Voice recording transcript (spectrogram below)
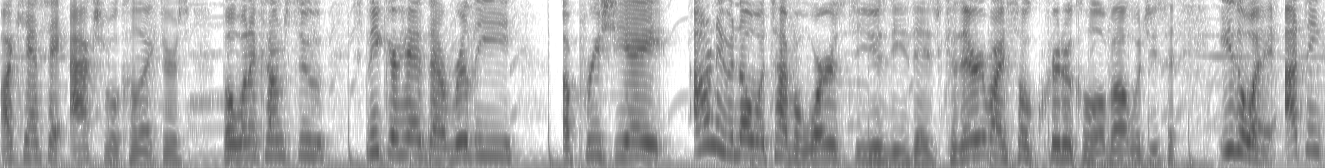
i can't say actual collectors but when it comes to sneakerheads that really appreciate i don't even know what type of words to use these days because everybody's so critical about what you say. Either way i think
